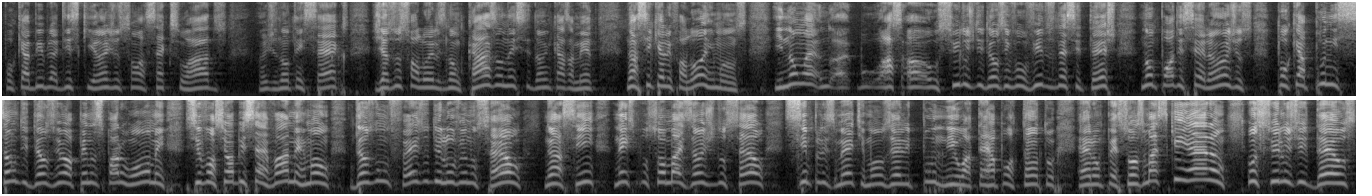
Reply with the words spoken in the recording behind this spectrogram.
porque a Bíblia diz que anjos são assexuados, Anjos não têm sexo. Jesus falou, eles não casam nem se dão em casamento. Não é assim que ele falou, irmãos? E não é os filhos de Deus envolvidos nesse texto não podem ser anjos, porque a punição de Deus veio apenas para o homem. Se você observar, meu irmão, Deus não fez o dilúvio no céu, não é assim? Nem expulsou mais anjos do céu. Simplesmente, irmãos, ele puniu a terra, portanto, eram pessoas. Mas quem eram os filhos de Deus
